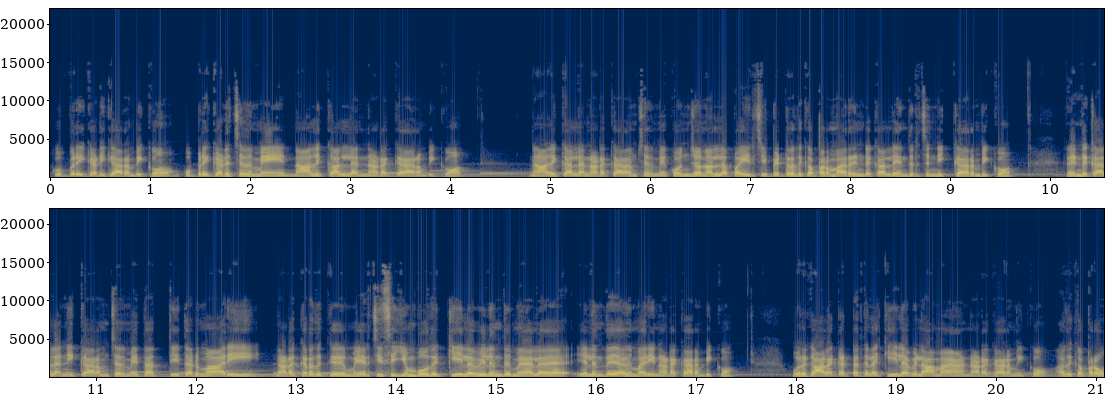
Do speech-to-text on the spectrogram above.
குப்பரி கடிக்க ஆரம்பிக்கும். குப்பரி கடிச்சதுமே நாலு காலில் நடக்க ஆரம்பிக்கும். நாலு காலில் நடக்க ஆரம்பிச்சதுமே கொஞ்சம் நல்ல பயிற்சி பெற்றதுக்கப்புறமா ரெண்டு காலில் எந்திரிச்சு நிற்க ஆரம்பிக்கும். ரெண்டு காலில் நிற்க ஆரம்பிச்சதுமே தத்தி தடுமாறி நடக்கிறதுக்கு முயற்சி செய்யும் போது கீழே விழுந்து மேலே எழுந்து அது மாதிரி நடக்க ஆரம்பிக்கும். ஒரு காலகட்டத்தில் கீழே விழாமல் நடக்க ஆரம்பிக்கும் அதுக்கப்புறம்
